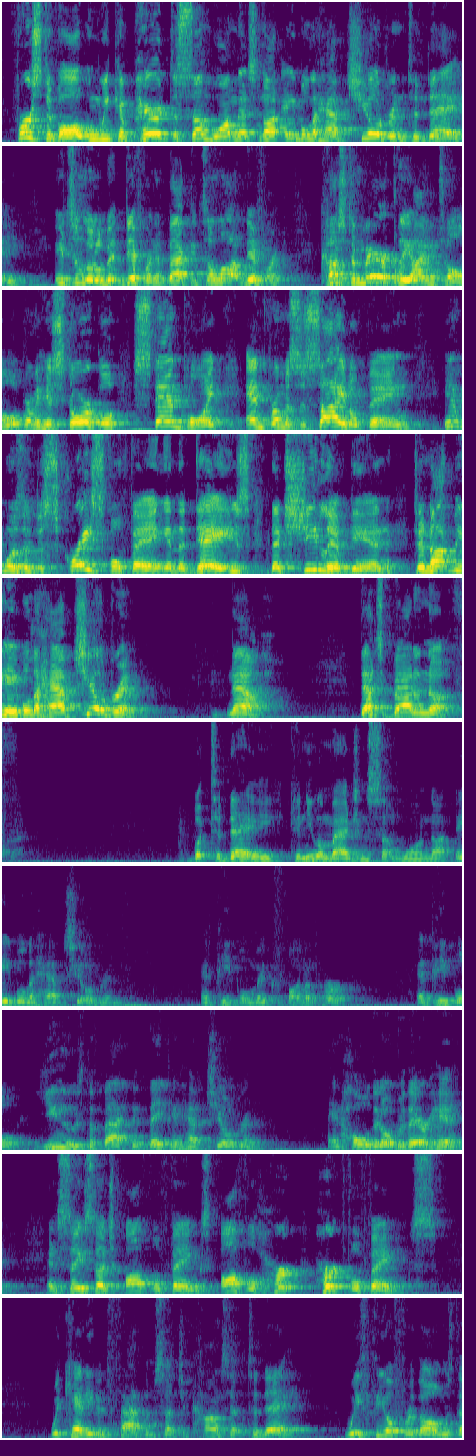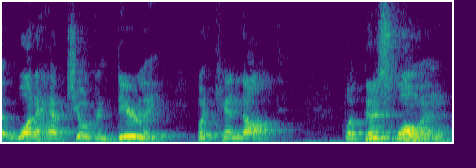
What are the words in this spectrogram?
First of all, when we compare it to someone that's not able to have children today, it's a little bit different. In fact, it's a lot different. Customarily, I'm told, from a historical standpoint and from a societal thing, it was a disgraceful thing in the days that she lived in to not be able to have children. Now, that's bad enough. But today, can you imagine someone not able to have children and people make fun of her? And people use the fact that they can have children and hold it over their head and say such awful things, awful, hurt, hurtful things. We can't even fathom such a concept today. We feel for those that want to have children dearly but cannot. But this woman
